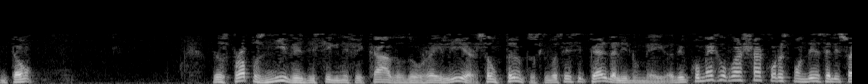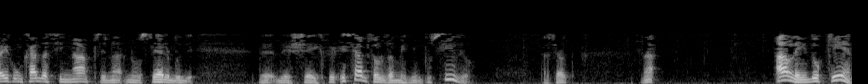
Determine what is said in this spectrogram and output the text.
Então, os próprios níveis de significado do Ray Lear são tantos que você se perde ali no meio. Eu digo, como é que eu vou achar a correspondência disso aí com cada sinapse na, no cérebro de, de, de, Shakespeare? Isso é absolutamente impossível. Tá certo? Além do que,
